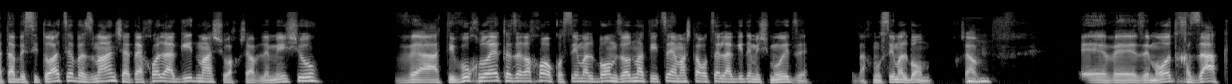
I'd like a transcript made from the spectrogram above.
אתה בסיטואציה בזמן שאתה יכול להגיד משהו עכשיו למישהו, והתיווך לא יהיה כזה רחוק, עושים אלבום, זה עוד מעט יצא, מה שאתה רוצה להגיד, הם ישמעו את זה. אנחנו עושים אלבום עכשיו. אה, וזה מאוד חזק,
